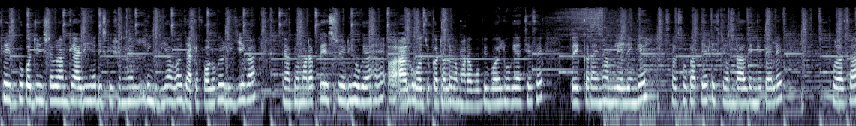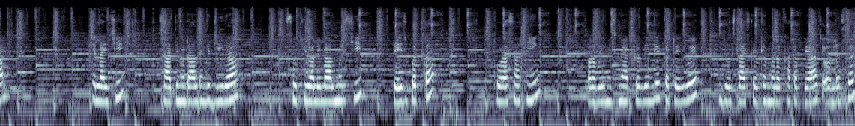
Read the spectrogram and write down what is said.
फेसबुक और जो इंस्टाग्राम की आईडी है डिस्क्रिप्शन में लिंक दिया हुआ है, जाके फॉलो कर लीजिएगा। तो यहाँ पे हमारा पेस्ट रेडी हो गया है और आलू और जो कटहल है हमारा, वो भी बॉईल हो गया अच्छे से। तो एक कढ़ाई में हम ले लेंगे सरसों का तेल। इस पर हम डाल देंगे पहले थोड़ा सा इलायची। साथ ही में डाल देंगे जीरा, सूखी वाली लाल मिर्ची, तेज पत्ता, थोड़ा सा हींग और अभी हम इसमें ऐड कर देंगे कटे हुए जो स्लाइस करके हमने रखा था प्याज और लहसुन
